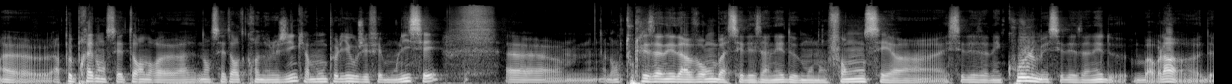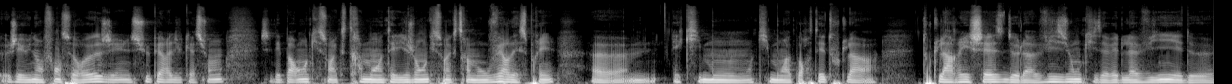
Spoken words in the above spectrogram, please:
euh, à peu près dans cet ordre, euh, dans cet ordre chronologique, à Montpellier où j'ai fait mon lycée. donc toutes les années d'avant, bah, c'est des années de mon enfance et, c'est des années cool, mais c'est des années de, bah voilà, j'ai une enfance heureuse, j'ai une super éducation, j'ai des parents qui sont extrêmement intelligents, qui sont extrêmement ouverts d'esprit et qui m'ont, qui m'ont apporté toute la toute la richesse de la vision qu'ils avaient de la vie et de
